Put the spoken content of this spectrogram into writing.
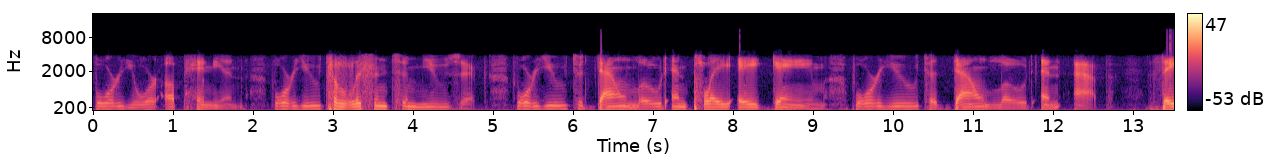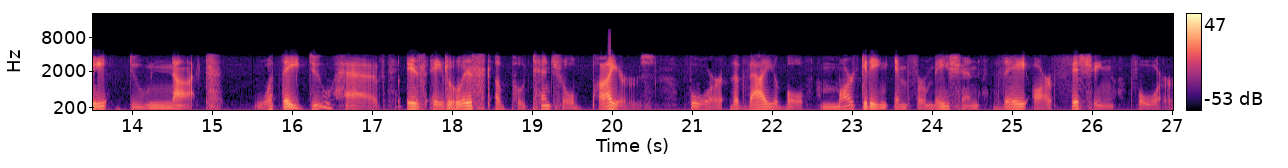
for your opinion, for you to listen to music, for you to download and play a game, for you to download an app. They do not. What they do have is a list of potential buyers for the valuable marketing information they are fishing for.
